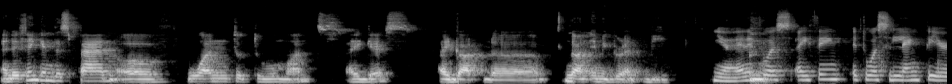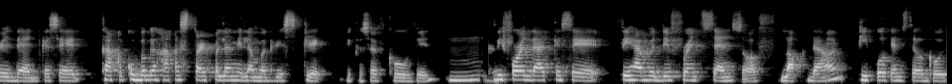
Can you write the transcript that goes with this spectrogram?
And I think in the span of one to two months, I guess, I got the non immigrant B. Yeah, and it was, I think it was lengthier then kasi kakakubaga kakastart pa lang nila mag-restrict because of COVID. Mm. Before that kasi they have a different sense of lockdown. People can still go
